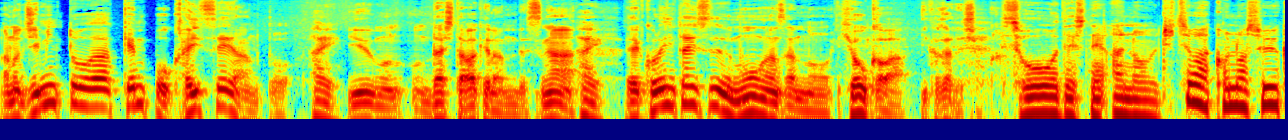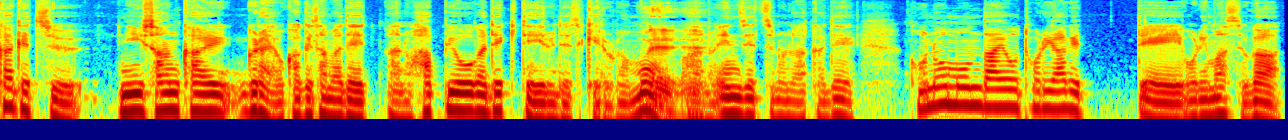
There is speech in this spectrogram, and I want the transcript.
あの自民党が憲法改正案とい。うものを出したわけなんですが、はい、えこれに対するモーガンさんの評価はいかがでしょうか？そうですね、あの実はこの数か月、2、3回ぐらいおかげさまであの発表ができているんですけれども、え。あの演説の中で、この問題を取り上げておりますが、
